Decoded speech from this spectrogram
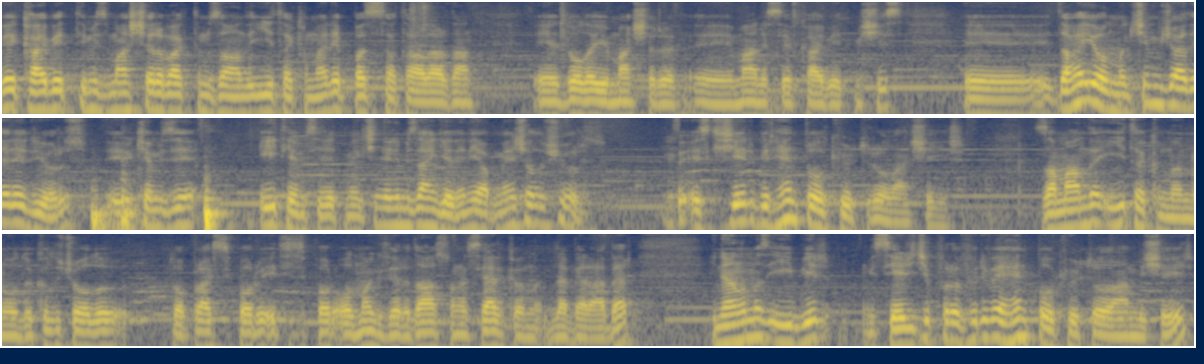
ve kaybettiğimiz maçlara baktığımız zaman da iyi takımlar hep basit hatalardan e, dolayı maçları e, maalesef kaybetmişiz. E, daha iyi olmak için mücadele ediyoruz. E, ülkemizi iyi temsil etmek için elimizden geleni yapmaya çalışıyoruz. Eskişehir bir handball kültürü olan şehir. Zamanda iyi takımların olduğu Kılıçoğlu, Toprak Spor ve Eti Spor olmak üzere daha sonra Selkan ile beraber inanılmaz iyi bir seyirci profili ve handball kültürü olan bir şehir.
